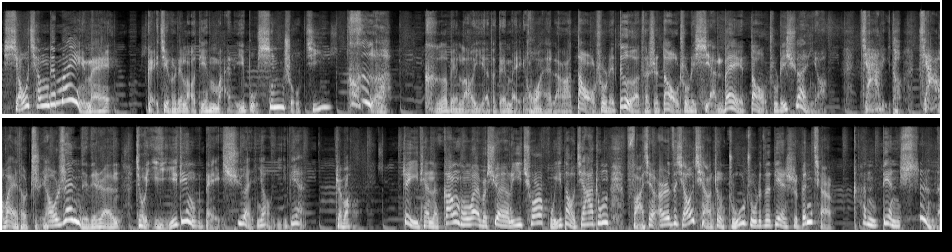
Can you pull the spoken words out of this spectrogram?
小强的妹妹给自个的老爹买了一部新手机，呵，可被老爷子给美坏了啊！到处的嘚瑟是到处的显摆，到处的炫耀，家里头家外头只要认得的人，就一定得炫耀一遍。这不，这一天呢，刚从外边炫耀了一圈，回到家中，发现儿子小强正足足的在电视跟前看电视呢。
